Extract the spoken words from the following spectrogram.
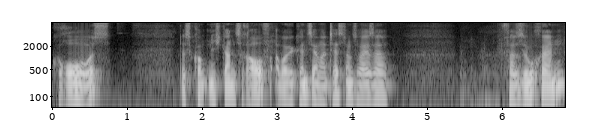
groß. Das kommt nicht ganz rauf, aber wir können es ja mal testungsweise versuchen.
